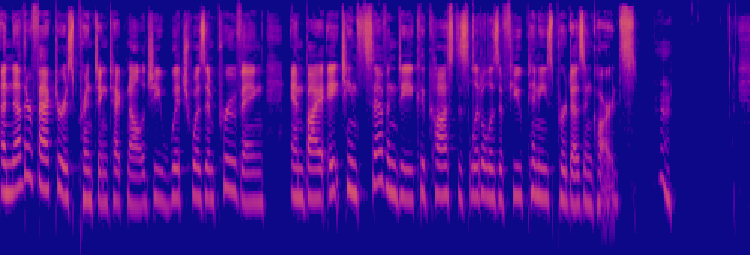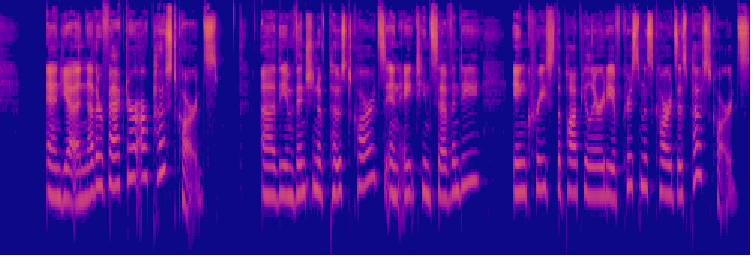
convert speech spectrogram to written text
Another factor is printing technology, which was improving, and by 1870 could cost as little as a few pennies per dozen cards. And yet another factor are postcards. Uh, the invention of postcards in 1870 increased the popularity of Christmas cards as postcards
